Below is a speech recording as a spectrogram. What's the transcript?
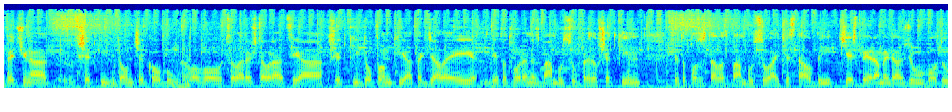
Väčšina všetkých domčekov, bungalovov, celá reštaurácia, všetky doplnky a tak ďalej, je to tvorené z bambusu predovšetkým, že to pozostáva z bambusu aj tie stavby. Tiež spierame dažďovú vodu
